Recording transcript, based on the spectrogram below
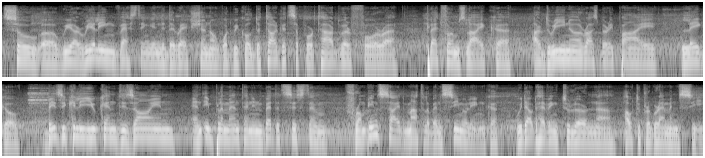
So uh, we are really investing in the direction of what we call the target support hardware for uh, platforms like Arduino, Raspberry Pi, Lego. Basically, you can design and implement an embedded system from inside MATLAB and Simulink without having to learn uh, how to program in C.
